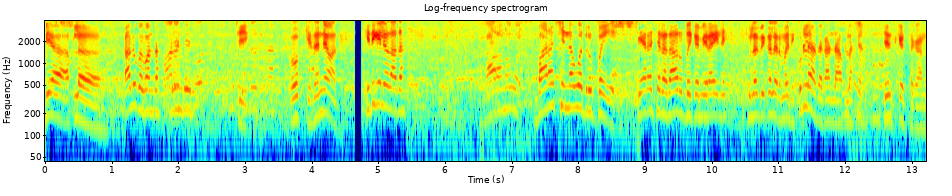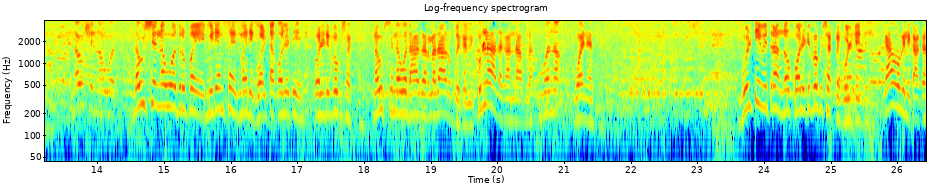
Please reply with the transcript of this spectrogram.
बिया आपलं तालुका कोणता? ठीक. ओके धन्यवाद. किती गेले हो दादा? बारा नव्वद बाराशे नव्वद रुपये. तेराशेला दहा रुपये कमी राहिले. गुलाबी कलरमध्ये. कुठला आता कांदा आपला? चिंचखेडचा कांदा. नऊशे नव्वद. नऊशे नव्वद रुपये मीडियम साईजमध्ये गोल्टा क्वालिटी क्वालिटी बघू शकता. नऊशे नव्वद हजारला दहा रुपये कमी. कुठला आता कांदा आपला? वन. वण्याचे. गुलटी मित्रांनो क्वालिटी बघू शकता गुलटीची. काय हो गेली काका?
